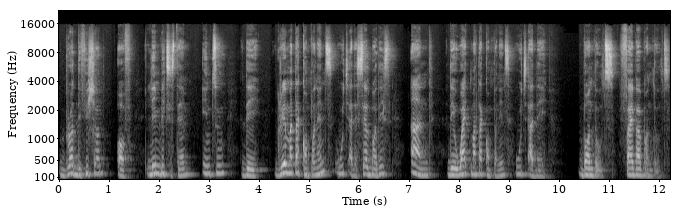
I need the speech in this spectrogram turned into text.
broad division of limbic system into the gray matter components, which are the cell bodies, and the white matter components, which are the bundles, fiber bundles.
